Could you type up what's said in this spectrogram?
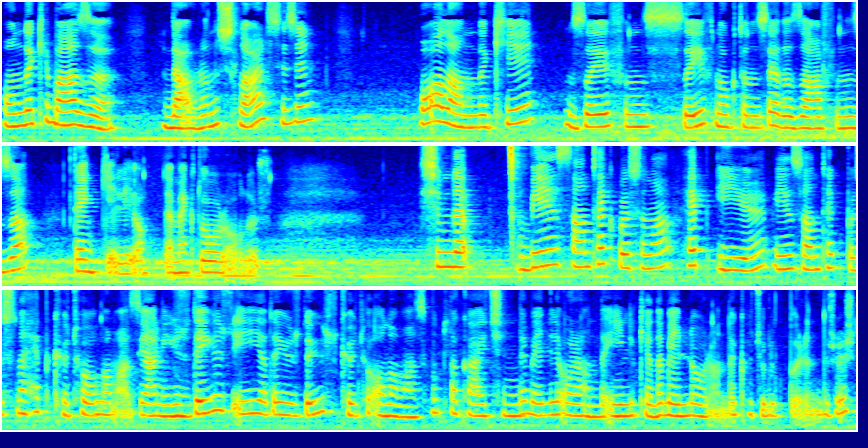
Ondaki bazı davranışlar sizin o alandaki zayıfınız, zayıf noktanıza ya da zaafınıza denk geliyor demek doğru olur. Şimdi bir insan tek başına hep iyi, bir insan tek başına hep kötü olamaz. Yani yüzde yüz iyi ya da yüzde yüz kötü olamaz. Mutlaka içinde belli oranda iyilik ya da belli oranda kötülük barındırır.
